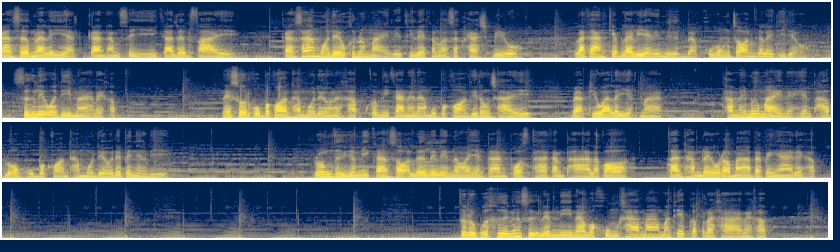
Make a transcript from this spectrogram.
การเสริมรายละเอียด การทำสี การเดินไฟ การสร้างโมเดลขึ้นมาใหม่หรือที่เรียกกันว่า scratch build และการเก็บรายละเอียดอื่นๆ แบบครบวงจรกันเลยทีเดียว ซึ่งเรียกว่าดีมากเลยครับ ในส่วนของอุปกรณ์ทำโมเดลนะครับก็มีการแนะนำอุปกรณ์ที่ต้องใช้แบบที่ว่าละเอียดมากทำให้มือใหม่เนี่ยเห็นภาพรวมของอุปกรณ์ทำโมเดลได้เป็นอย่างดี รวมถึงยังมีการสอนเรื่องเล็กๆน้อยๆอย่างการโพสท่ากันพา แล้วก็การทำไดโอรามาแบบง่ายๆด้วยครับสรุปก็คือหนังสือเล่มนี้นะว่าคุ้มค่ามากเมื่อเทียบกับราคานะครับ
